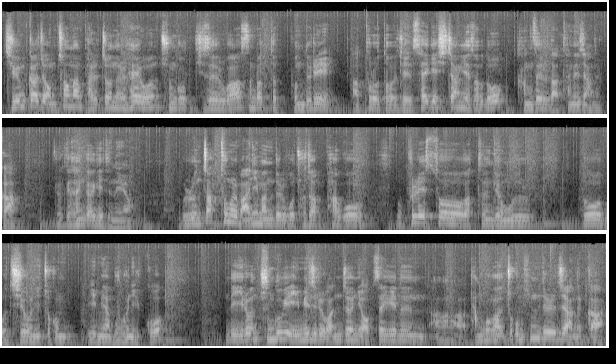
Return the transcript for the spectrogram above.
지금까지 엄청난 발전을 해온 중국 기술과 스마트폰들이 앞으로 더 이제 세계 시장에서도 강세를 나타내지 않을까 이렇게 생각이 드네요. 물론 짝퉁을 많이 만들고 조잡하고 뭐 플레이스토어 같은 경우도 뭐 지원이 조금 예민한 부분이 있고 근데 이런 중국의 이미지를 완전히 없애기는 아, 당분간 조금 힘들지 않을까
